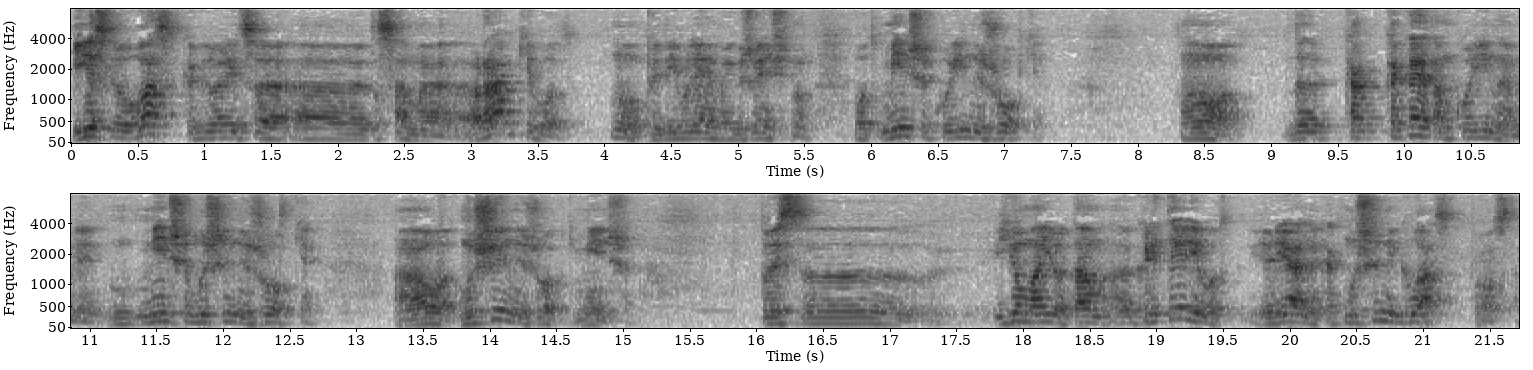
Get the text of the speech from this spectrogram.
Если у вас, как говорится, э, это самое рамки вот ну, предъявляемые к женщинам, вот меньше куриной жопки. Вот. Да как, какая там куриная, блин, меньше мышиной жопки. А, вот, мышиной жопки меньше. То есть, э, ё-моё, там э, критерии вот реально как мышиный глаз просто.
